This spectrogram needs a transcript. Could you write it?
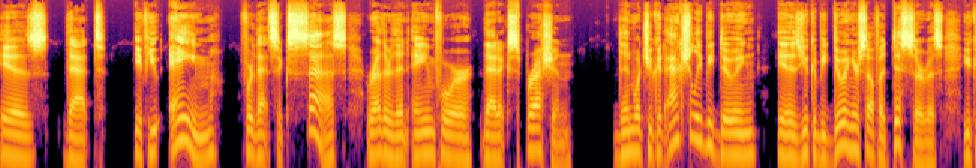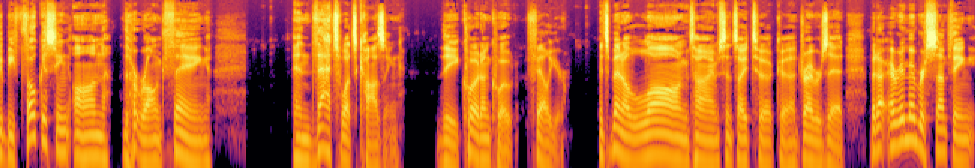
is that if you aim for that success rather than aim for that expression, then what you could actually be doing is you could be doing yourself a disservice. You could be focusing on the wrong thing and that's what's causing the quote unquote failure. It's been a long time since I took uh, driver's ed, but I, I, remember something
